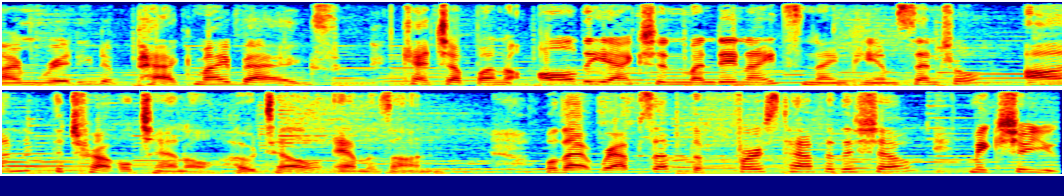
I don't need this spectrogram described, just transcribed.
I'm ready to pack my bags. Catch up on all the action Monday nights, 9 p.m. Central, on the Travel Channel, Hotel Amazon. Well, that wraps up the first half of the show. Make sure you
